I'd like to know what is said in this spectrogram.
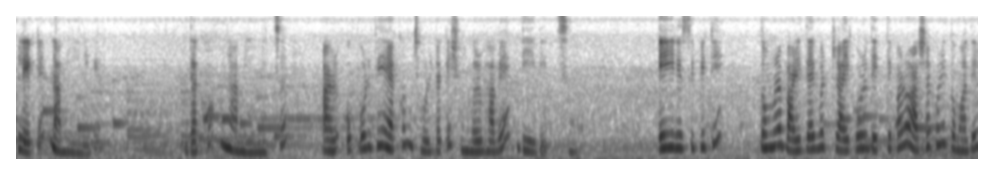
প্লেটে নামিয়ে নেবে। দেখো, নামিয়ে নিচ্ছে আর ওপর দিয়ে এখন ঝোলটাকে সুন্দরভাবে দিয়ে দিচ্ছে। এই রেসিপিটি তোমরা বাড়িতে একবার ট্রাই করে দেখতে পারো। আশা করি তোমাদের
